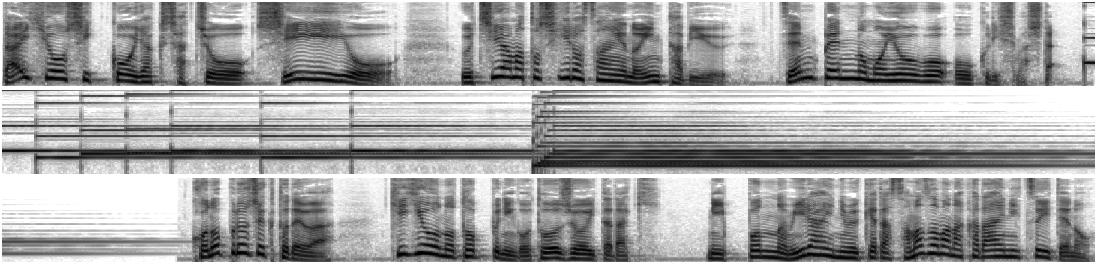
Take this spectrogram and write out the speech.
代表執行役社長 CEO 内山俊弘さんへのインタビュー前編の模様をお送りしました。このプロジェクトでは企業のトップにご登場いただき日本の未来に向けたさまざまな課題についての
